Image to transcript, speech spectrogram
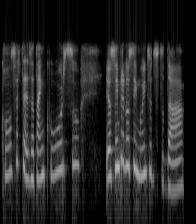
com certeza, está em curso. Eu sempre gostei muito de estudar,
